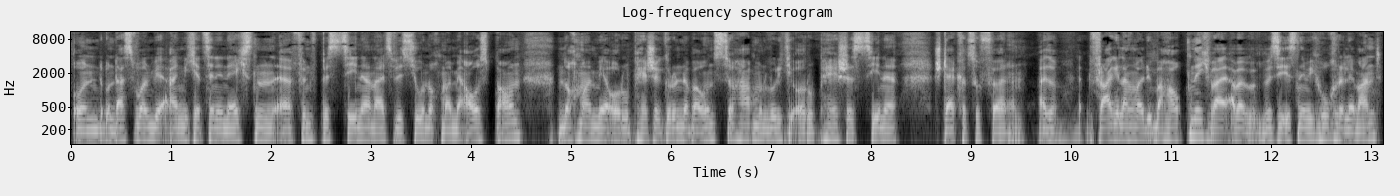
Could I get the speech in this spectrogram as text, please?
Und, und das wollen wir eigentlich jetzt in den nächsten äh, fünf bis zehn Jahren als Vision nochmal mehr ausbauen, nochmal mehr europäische Gründer bei uns zu haben und wirklich die europäische Szene stärker zu fördern. Also Frage langweilt überhaupt nicht, weil aber sie ist nämlich hochrelevant.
